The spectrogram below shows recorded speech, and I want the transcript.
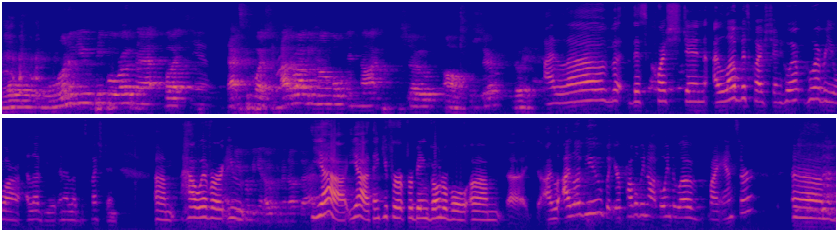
One of you people wrote that, but Yeah. that's the question. How do I be humble and not show off? Sarah, go ahead. I love this question. I love this question. Whoever, whoever you are, I love you, and I love this question. Um, however, Thank you, for being open enough. Yeah, yeah. Thank you for for being vulnerable. Um, uh, I I love you, but you're probably not going to love my answer. Um,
